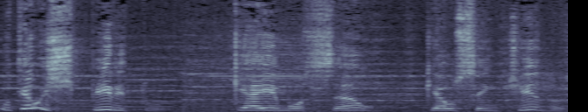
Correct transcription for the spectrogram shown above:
O teu espírito, que é a emoção, que é os sentidos,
